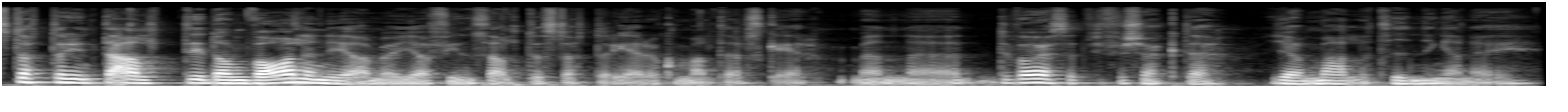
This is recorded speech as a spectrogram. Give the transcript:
stöttar inte alltid de valen ni gör men jag finns alltid och stöttar er och kommer alltid älska er. Men eh, det var ju så att vi försökte gömma alla tidningarna i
